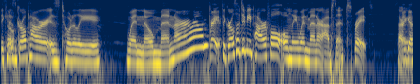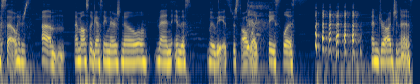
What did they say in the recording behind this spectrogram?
Because So- girl power is totally when no men are around. Right. The girls have to be powerful only when men are absent. right. Sorry. I guess so. I just Um, I'm also guessing there's no men in this movie. It's just all like faceless, androgynous.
